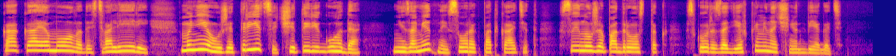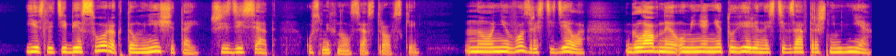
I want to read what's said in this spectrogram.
Какая молодость, Валерий! Мне уже тридцать четыре года. Незаметный сорок подкатит — Сын уже подросток, скоро за девками начнет бегать. Если тебе сорок, то мне, считай, шестьдесят, усмехнулся Островский. Но не в возрасте дело. Главное, у меня нет уверенности в завтрашнем дне.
